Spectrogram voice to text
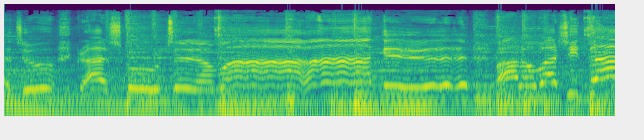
আজো ক্রাশ করছে আমাকে। ভালোবাসি তাকে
